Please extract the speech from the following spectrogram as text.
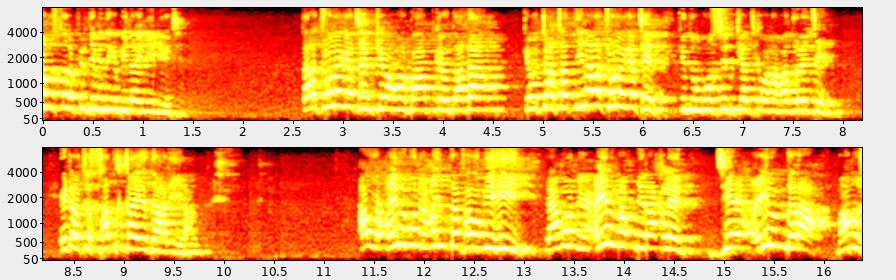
মানুষ তারা পৃথিবী থেকে বিদায় নিয়ে নিয়েছেন। তারা চলে গেছেন, কেউ আমার বাপ, কেউ দাদা, কেউ চাচা, তিনারা চলে গেছেন, কিন্তু মসজিদ কি আজকে অনাবাদ রয়েছে। এটা হচ্ছে সাদকায়ে দাঁড়িয়া আও ইলমুন ইনতাফাউ এমন ইলম আপনি রাখলেন যে ইলম দ্বারা মানুষ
